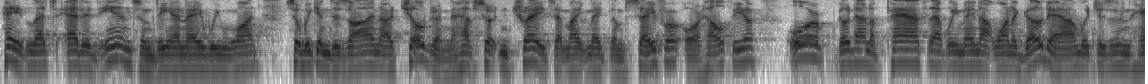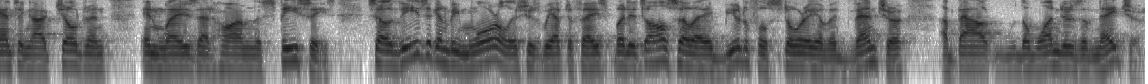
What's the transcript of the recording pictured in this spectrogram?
hey, let's edit in some DNA we want so we can design our children to have certain traits that might make them safer or healthier or go down a path that we may not want to go down, which is enhancing our children in ways that harm the species. So these are going to be moral issues we have to face, but it's also a beautiful story of adventure about the wonders of nature.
